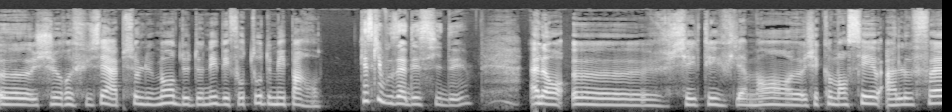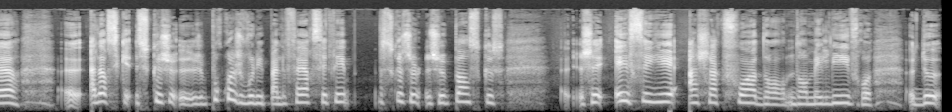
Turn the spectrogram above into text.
euh, je refusais absolument de donner des photos de mes parents. Qu'est-ce qui vous a décidé? Alors, euh, j'ai été évidemment, euh, j'ai commencé à le faire. Euh, alors, ce que, ce que je, pourquoi je voulais pas le faire, c'était parce que je, je pense que j'ai essayé à chaque fois dans, dans mes livres de,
